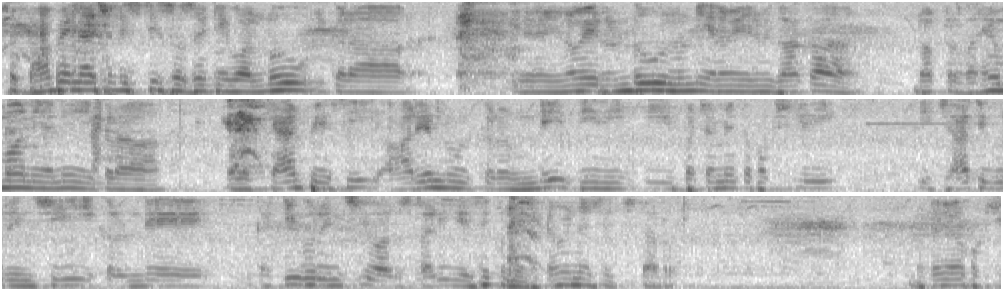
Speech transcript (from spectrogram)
సో బాంబే నేషనలిస్టీ సొసైటీ వాళ్ళు ఇక్కడ ఎనభై రెండు నుండి ఎనభై ఎనిమిది దాకా డాక్టర్ రహమాని అని ఇక్కడ వాళ్ళ క్యాంప్ వేసి ఆర్యన్లు ఇక్కడ ఉండి దీని ఈ బట్టమేక పక్షి ఈ జాతి గురించి ఇక్కడ ఉండే గడ్డి గురించి వాళ్ళు స్టడీ చేసి కొన్ని రికమెండేషన్ ఇచ్చారు బట్టమేక పక్షి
